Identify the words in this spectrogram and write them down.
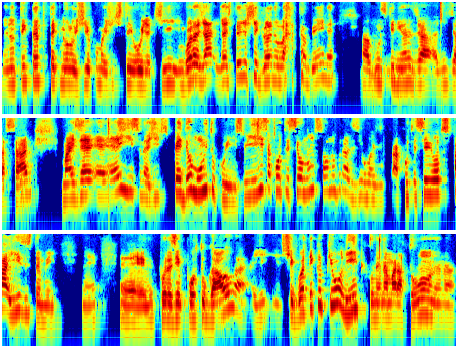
né, não tem tanta tecnologia como a gente tem hoje aqui, embora já, já esteja chegando lá também, né? Alguns uhum. quenianos já, a gente já sabe, mas é, é, é, isso, né? A gente perdeu muito com isso. E isso aconteceu não só no Brasil, mas aconteceu em outros países também. Né? É, por exemplo, Portugal chegou a ter campeão olímpico né, na maratona, na,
